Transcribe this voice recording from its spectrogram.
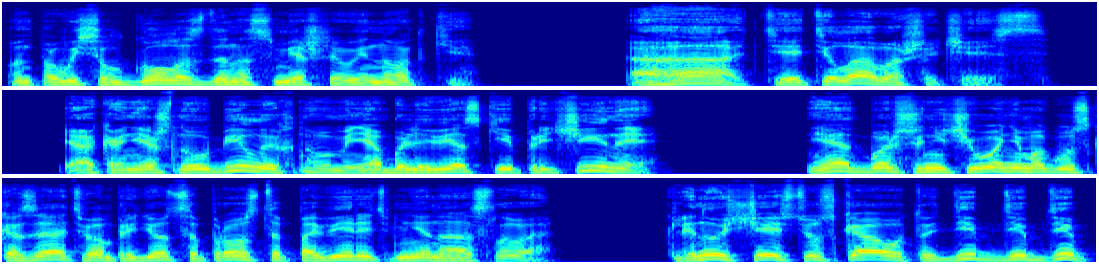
Он повысил голос до насмешливой нотки. «Ага, те тела, Ваша честь. Я, конечно, убил их, но у меня были веские причины. Нет, больше ничего не могу сказать, вам придется просто поверить мне на слово. Клянусь честью скаута, дип-дип-дип!»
